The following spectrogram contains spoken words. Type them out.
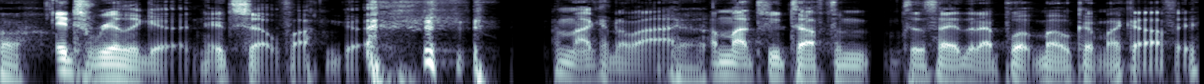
Huh. It's really good. It's so fucking good. I'm not gonna lie. Yeah. I'm not too tough to to say that I put mocha in my coffee.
